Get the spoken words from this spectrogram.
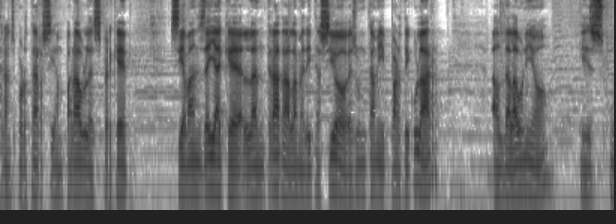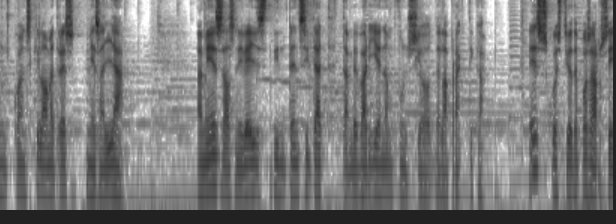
transportar-s'hi en paraules perquè si abans deia que l'entrada a la meditació és un camí particular, el de la unió és uns quants quilòmetres més enllà. A més, els nivells d'intensitat també varien en funció de la pràctica. És qüestió de posar-s'hi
